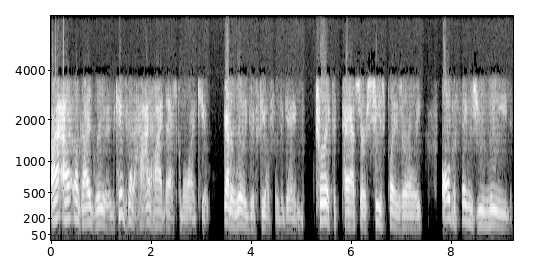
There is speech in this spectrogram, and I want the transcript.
I, I look, I agree with you. The kid's got a high, high basketball IQ. Got a really good feel for the game. Terrific passer, sees plays early. All the things you need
